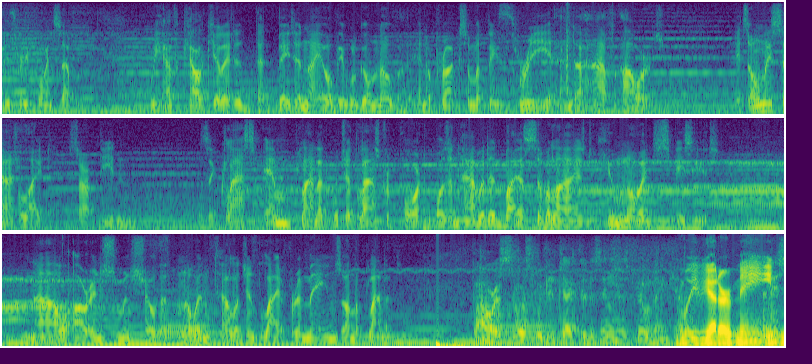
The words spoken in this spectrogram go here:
5943.7. We have calculated that Beta Niobe will go nova in approximately three and a half hours. Its only satellite, Sarpedon, is a Class M planet which at last report was inhabited by a civilized humanoid species. Now our instruments show that no intelligent life remains on the planet. Power source we detected is in this building. We've got our main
